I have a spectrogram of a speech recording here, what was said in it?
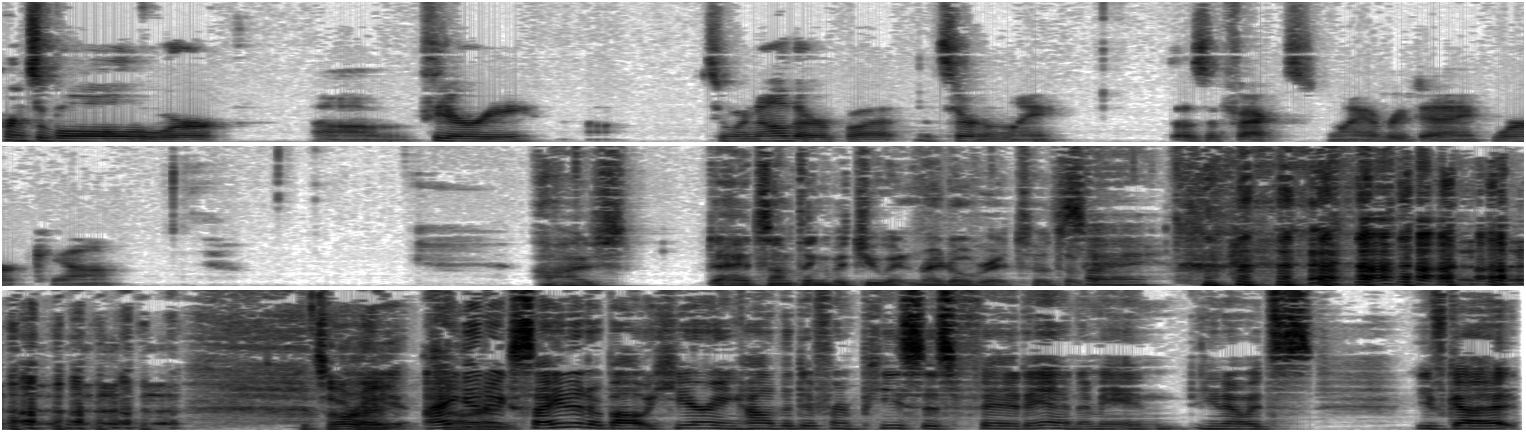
principle or um, theory to another, but it certainly does affect my everyday work. Yeah. I was I had something, but you went right over it, so it's okay. it's all right. It's I, I all get right. excited about hearing how the different pieces fit in. I mean, you know, it's you've got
